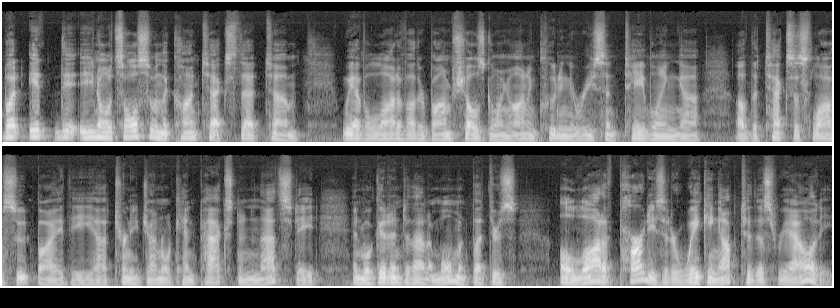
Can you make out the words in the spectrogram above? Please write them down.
but it, the, you know, it's also in the context that um, we have a lot of other bombshells going on, including the recent tabling uh, of the Texas lawsuit by the uh, Attorney General Ken Paxton in that state, and we'll get into that in a moment. But there's a lot of parties that are waking up to this reality,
